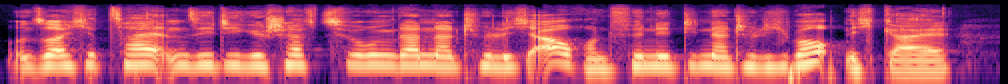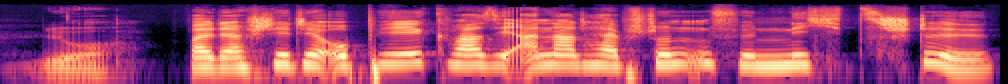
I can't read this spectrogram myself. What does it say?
Und solche Zeiten sieht die Geschäftsführung dann natürlich auch und findet die natürlich überhaupt nicht geil. Jo. Weil da steht der OP quasi anderthalb Stunden für nichts still.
